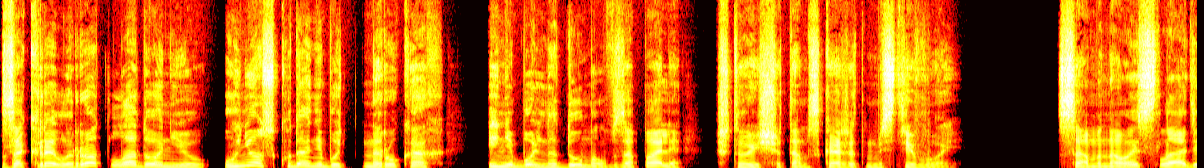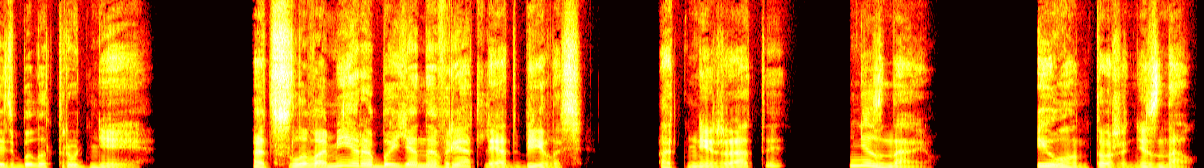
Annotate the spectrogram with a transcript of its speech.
Закрыл рот ладонью, унес куда-нибудь на руках и не больно думал в запале, что еще там скажет мстевой. Со мной сладить было труднее. От Славомира бы я навряд ли отбилась. От Нежаты — не знаю. И он тоже не знал.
